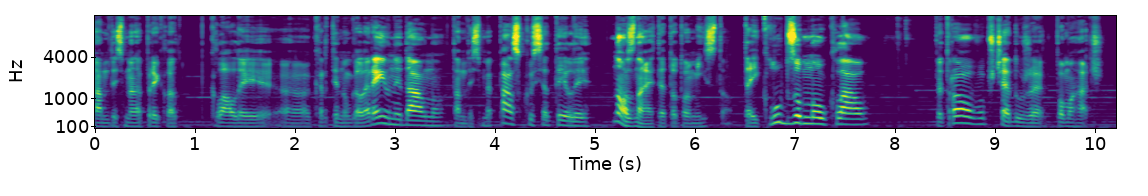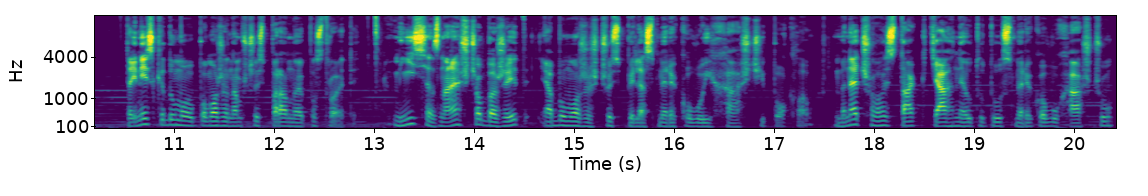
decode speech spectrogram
там десь ми, наприклад, клали е, картину галерею недавно, там десь ми Паску сятили. Ну, знаєте, то то місто. Та й клуб зо мною клав. Петро взагалі дуже помагач. Та й низьке думав, поможе нам щось параною построїти. Мені знаєш, що бажить, я би може щось біля смирякової хащі поклав. Мене чогось так тягне у ту смирякову хащу.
